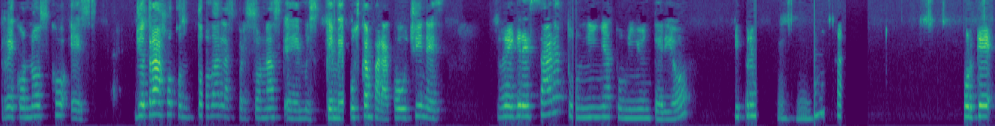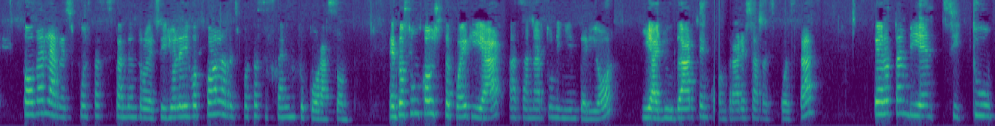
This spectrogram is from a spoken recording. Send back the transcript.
reconozco es, yo trabajo con todas las personas que me buscan para coaching, es regresar a tu niña, tu niño interior y preguntar. Porque todas las respuestas están dentro de ti. Yo le digo, todas las respuestas están en tu corazón. Entonces un coach te puede guiar a sanar tu niño interior y ayudarte a encontrar esas respuestas. Pero también si tú,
